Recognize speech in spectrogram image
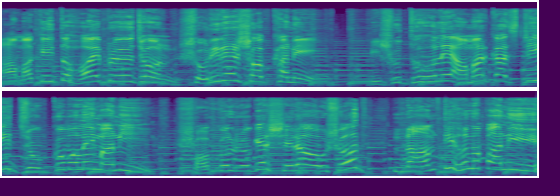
আমাকেই তো হয় প্রয়োজন শরীরের সবখানে। বিশুদ্ধ হলে আমার কাজটি যোগ্য বলেই মানি। সকল রোগের সেরা ঔষধ নামটি হলো পানি।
